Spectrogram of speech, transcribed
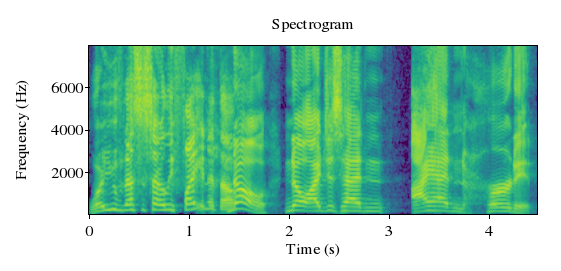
Were you necessarily fighting it though? No, no, I just hadn't I hadn't heard it.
